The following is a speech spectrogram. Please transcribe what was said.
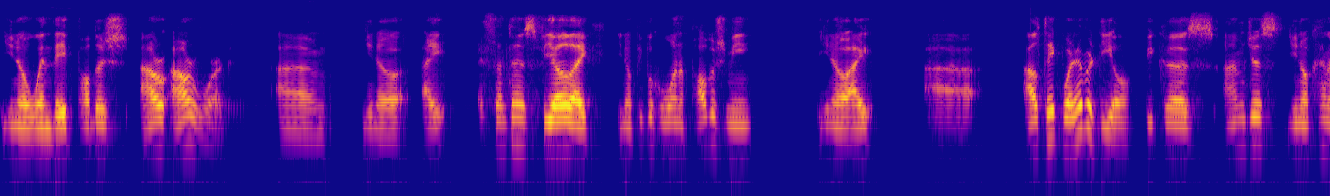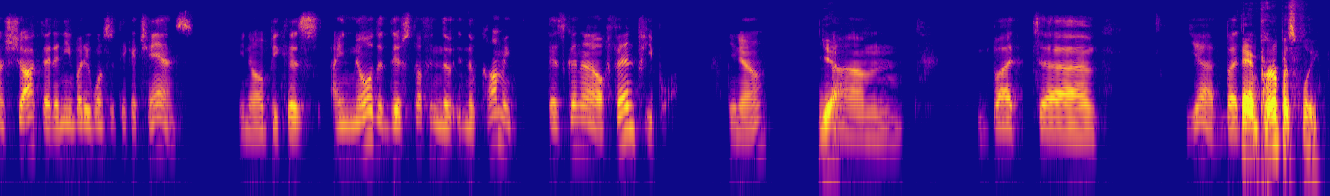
you know when they publish our our work. Um you know i i sometimes feel like you know people who want to publish me you know i uh i'll take whatever deal because i'm just you know kind of shocked that anybody wants to take a chance you know because i know that there's stuff in the in the comic that's going to offend people you know? Yeah. um but uh yeah but and purposefully.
